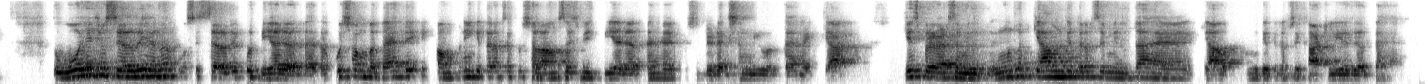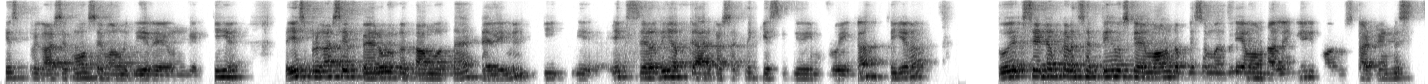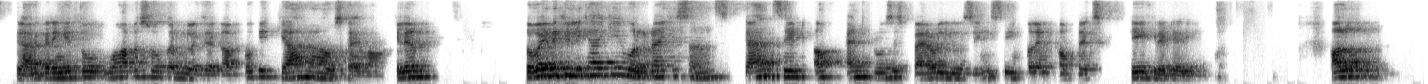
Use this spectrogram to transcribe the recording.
तो वो ही जो सैलरी है ना, उसी सैलरी को दिया जाता है। तो कुछ हम बताए थे कि कंपनी की तरफ़ से कुछ अलाउंसेज भी दिया जाता है, कुछ डिडक्शन भी होता है, क्या, किस प्रकार से मिलता मतलब क्या उनकी तरफ़ से मिलता है, क्या उनकी तरफ़ से काट लिया जाता है? किस प्रकार से, कौन से अमाउंट दिए रहे होंगे, ठीक है? तो इस प्रकार से पेरोल का काम होता है टैली में कि एक सैलरी आप तैयार कर सकते हैं किसी भी इम्प्लॉय का, ठीक है ना? तो एक सेटअप कर सकते हैं, उसका अमाउंट अब जैसे मंथली अमाउंट डालेंगे और उसका अटेंडेंस तैयार करेंगे तो वहाँ पर शो करने लग जाएगा आपको कि क्या रहा उसका अमाउंट क्लियर तो वही देखिए लिखा है कि organization can set up and process payroll using simple and complex ठीक क्राइटेरिया और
